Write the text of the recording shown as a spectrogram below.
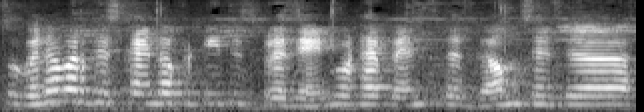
So whenever this kind of teeth is present, what happens, the gums and the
